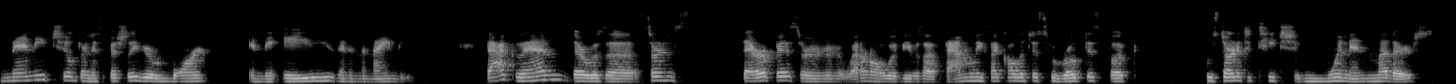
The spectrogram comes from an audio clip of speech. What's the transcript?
Many children, especially if you're born in the 80s and in the 90s, back then there was a certain therapist, or I don't know if he was a family psychologist who wrote this book, who started to teach women, mothers,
